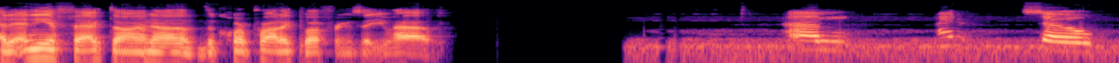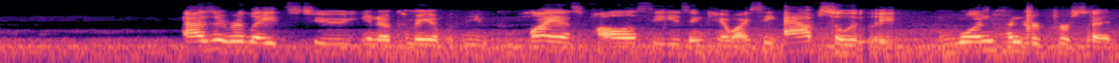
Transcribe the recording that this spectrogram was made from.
had any effect on the core product offerings that you have? Um, I, so as it relates to you know coming up with new compliance policies and KYC, absolutely, one hundred percent.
